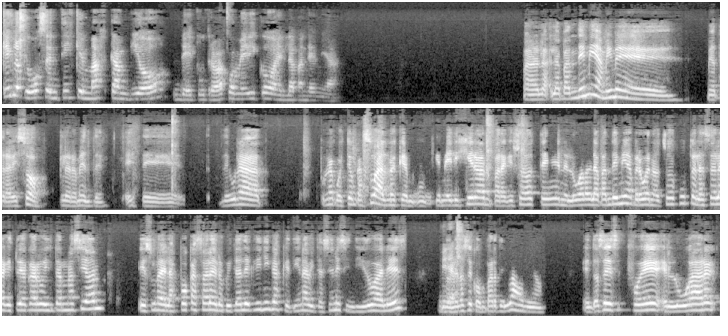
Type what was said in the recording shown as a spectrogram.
qué es lo que vos sentís que más cambió de tu trabajo médico en la pandemia? Bueno, la, pandemia a mí me, me atravesó, claramente. Este, de una por una cuestión casual, no es que, me eligieron para que yo esté en el lugar de la pandemia, pero bueno, yo justo en la sala que estoy a cargo de internación es una de las pocas salas del Hospital de Clínicas que tiene habitaciones individuales donde no se comparte el baño. Entonces fue el lugar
